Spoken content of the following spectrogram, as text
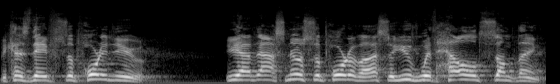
because they've supported you. You have asked no support of us, so you've withheld something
